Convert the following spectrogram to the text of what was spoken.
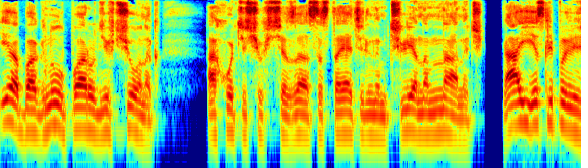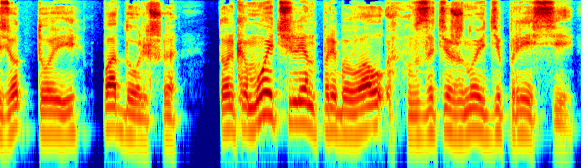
и обогнул пару девчонок, охотящихся за состоятельным членом на ночь, а если повезет, то и подольше. Только мой член пребывал в затяжной депрессии,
